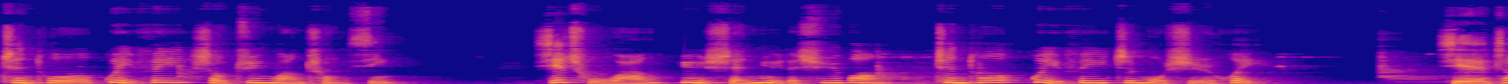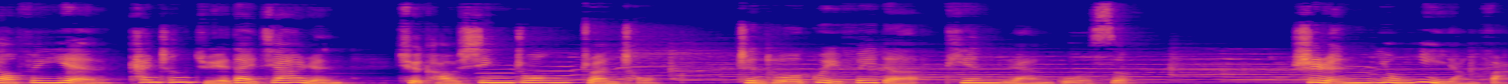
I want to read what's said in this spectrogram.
衬托贵妃受君王宠幸，写楚王遇神女的虚妄；衬托贵妃之目实惠，写赵飞燕堪称绝代佳人，却靠新装专宠，衬托贵妃的天然国色。诗人用抑扬法，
